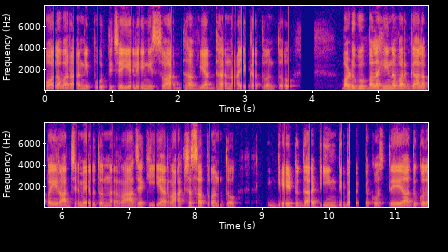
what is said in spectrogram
పోలవరాన్ని పూర్తి చేయలేని స్వార్థ వ్యర్థ నాయకత్వంతో బడుగు బలహీన వర్గాలపై రాజ్యమేలుతున్న రాజకీయ రాక్షసత్వంతో గేటు దాటి ఇంటి బయటకొస్తే అతుకుల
